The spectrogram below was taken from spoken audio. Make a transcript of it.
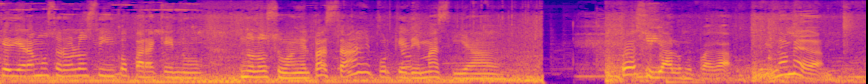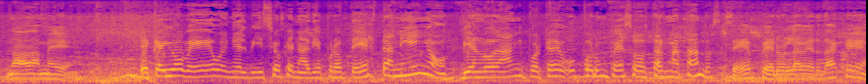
que diéramos solo los cinco para que no, no lo suban el pasaje, porque es demasiado. Pues sí, ya los he pagado. No me dan, nada me... Es que yo veo en el vicio que nadie protesta, niños. Bien lo dan, ¿y por qué por un peso están matando? Sí, pero la verdad que...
